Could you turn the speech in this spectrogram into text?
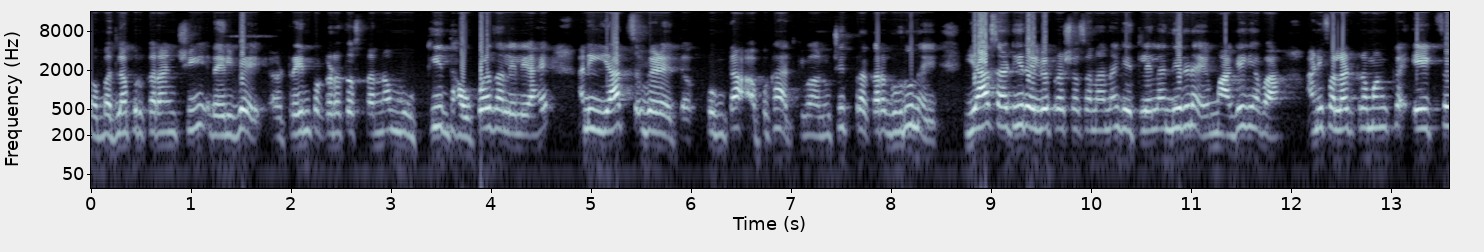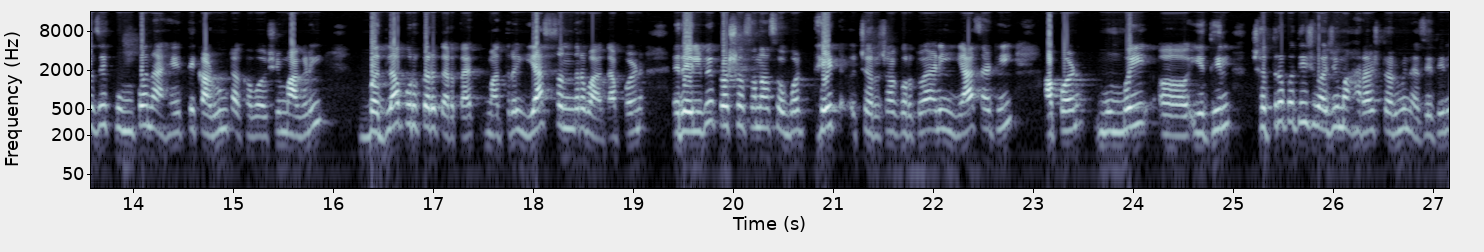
बदलापूरकरांची रेल्वे ट्रेन पकडत असताना मोठी धावपळ झालेली आहे आणि याच वेळेत कोणता अपघात किंवा अनुचित प्रकार घडू नये यासाठी रेल्वे प्रशासनानं घेतलेला निर्णय मागे घ्यावा आणि फलाट क्रमांक एकचं जे कुंपण आहे ते काढून टाकावं अशी मागणी बदलापूरकर करतायत. मात्र या संदर्भात आपण रेल्वे प्रशासनासोबत थेट चर्चा करतोय आणि यासाठी आपण मुंबई येथील छत्रपती शिवाजी महाराज टर्मिनस येथील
